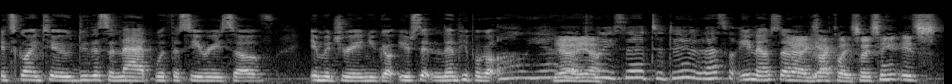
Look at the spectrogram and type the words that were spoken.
it's going to do this and that with a series of imagery, and you go, you're sitting, then people go, oh yeah, Yeah, that's yeah. what he said to do. That's what you know. So Yeah, exactly. So it's it's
